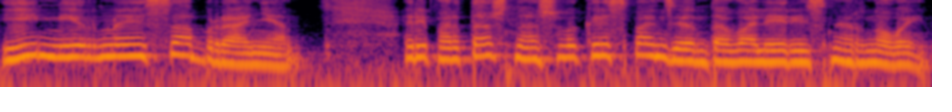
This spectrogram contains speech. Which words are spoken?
и мирные собрания. Репортаж нашего корреспондента Валерии Смирновой.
